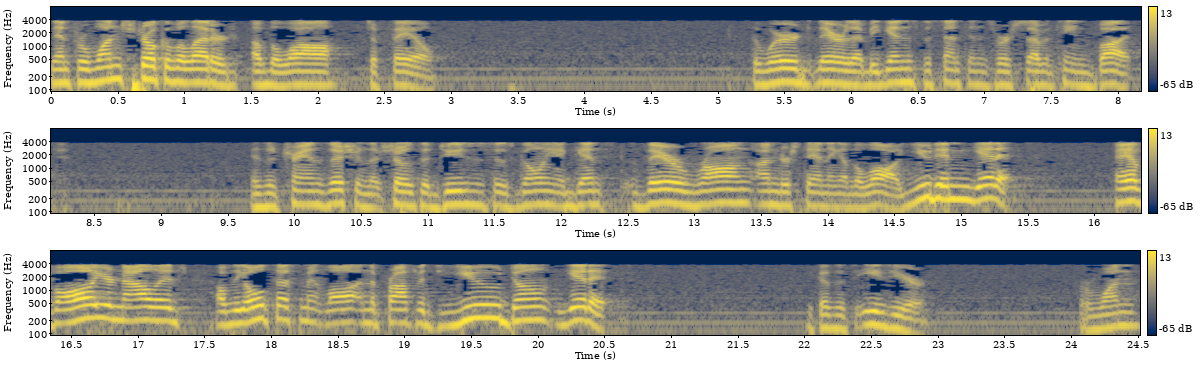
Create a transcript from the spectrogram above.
than for one stroke of a letter of the law to fail. The word there that begins the sentence, verse 17, but, is a transition that shows that Jesus is going against their wrong understanding of the law. You didn't get it. They have all your knowledge of the Old Testament law and the prophets, you don't get it. Because it's easier for one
